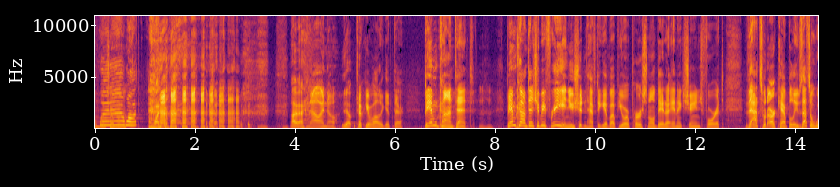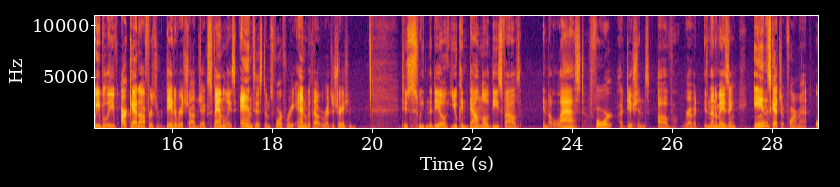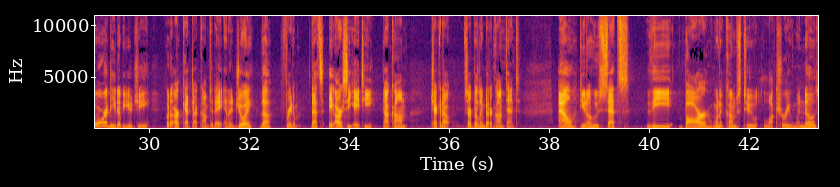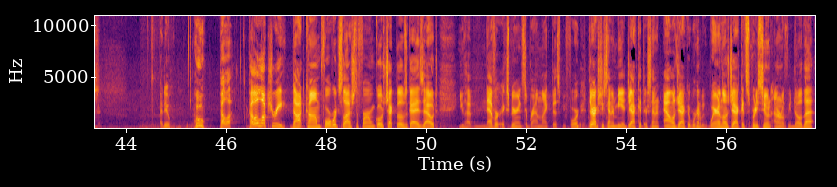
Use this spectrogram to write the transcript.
want your money. what? I want your- I- I- Now I know. Yep. Took you a while to get there. BIM content. Mm-hmm. BIM content should be free, and you shouldn't have to give up your personal data in exchange for it. That's what ARCAT believes. That's what we believe. ARCAT offers data-rich objects, families, and systems for free and without registration. To sweeten the deal, you can download these files in the last four editions of Revit. Isn't that amazing? In SketchUp format or DWG, go to arcat.com today and enjoy the freedom. That's A-R-C-A-T.com. Check it out. Start building better content. Al, do you know who sets the bar when it comes to luxury windows? I do. Who? Pella. PellaLuxury.com forward slash the firm. Go check those guys out. You have never experienced a brand like this before. They're actually sending me a jacket. They're sending Al a jacket. We're going to be wearing those jackets pretty soon. I don't know if you know that.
